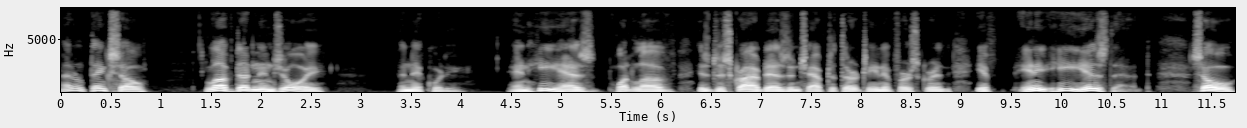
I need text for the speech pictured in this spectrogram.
I don't think so. Love doesn't enjoy iniquity. And he has what love is described as in chapter 13 of First Corinthians. If any, he is that. So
